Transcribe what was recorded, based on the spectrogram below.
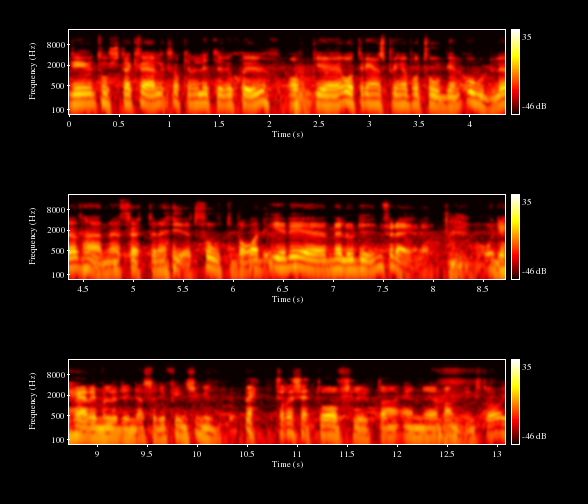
Det är ju torsdag kväll, klockan är lite över sju och eh, återigen springer på Torbjörn Odlöv här med fötterna i ett fotbad. Är det melodin för dig eller? Och det här är melodin. Alltså det finns ju inget bättre sätt att avsluta en eh, vandringsdag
